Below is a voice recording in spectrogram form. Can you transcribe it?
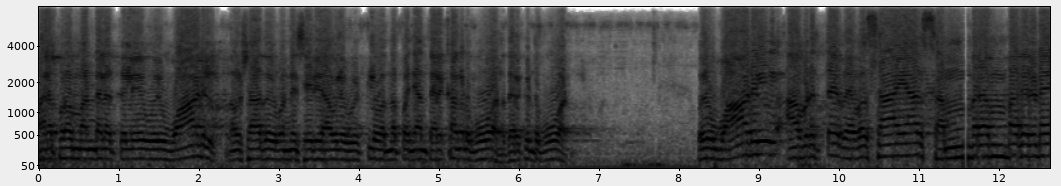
മലപ്പുറം മണ്ഡലത്തിൽ ഒരു വാർഡിൽ നൌഷാദ് പന്നിശ്ശേരി രാവിലെ വീട്ടിൽ വന്നപ്പോൾ ഞാൻ തിരക്കങ്ങോട്ട് പോവാണ് തിരക്കിട്ട് പോവാണ്. ഒരു വാർഡിൽ അവിടുത്തെ വ്യവസായ സംരംഭകരുടെ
